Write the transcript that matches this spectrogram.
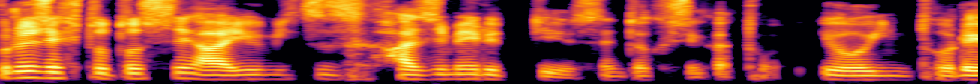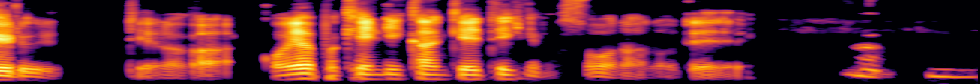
プロジェクトとして歩みつつ始めるっていう選択肢がと要因取れるっていうのが、こうやっぱ権利関係的にもそうなので、うんうん、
